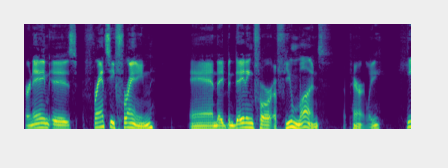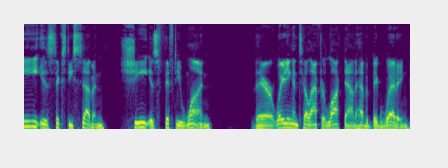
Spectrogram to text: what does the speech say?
Her name is Francie Frane, and they've been dating for a few months, apparently. He is 67, she is 51. They're waiting until after lockdown to have a big wedding.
